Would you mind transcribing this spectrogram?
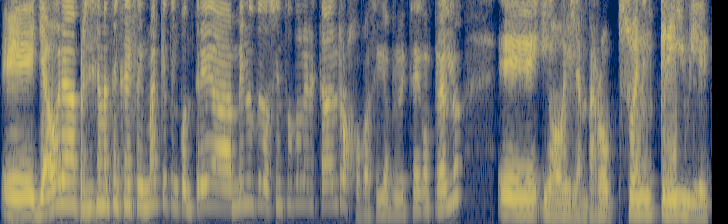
Eh, y ahora, precisamente en Hi-Fi Market, encontré a menos de 200 dólares estaba el rojo, así que aproveché de comprarlo. y hoy la embarró, suena increíble,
